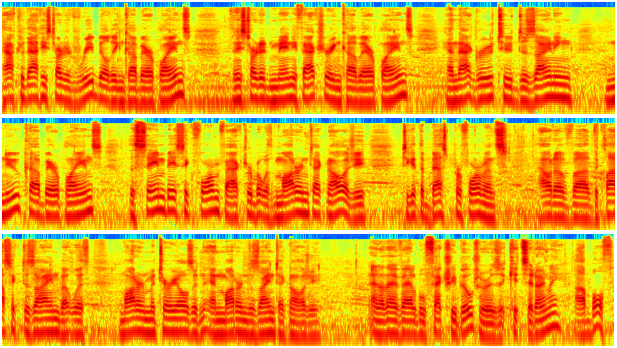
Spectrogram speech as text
After that, he started rebuilding Cub airplanes. Then he started manufacturing Cub airplanes, and that grew to designing new Cub airplanes, the same basic form factor, but with modern technology to get the best performance out of uh, the classic design, but with modern materials and, and modern design technology. And are they available factory built or is it kit set only? Uh, both.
